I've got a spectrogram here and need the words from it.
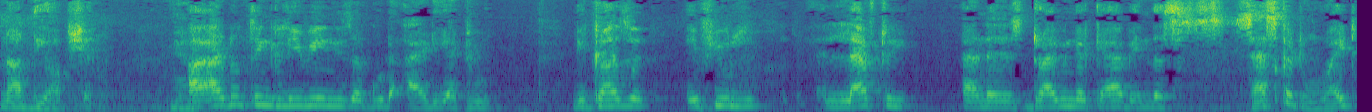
not the option. Yeah. I, I don't think leaving is a good idea too, because if you left and is driving a cab in the Saskatoon, right?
